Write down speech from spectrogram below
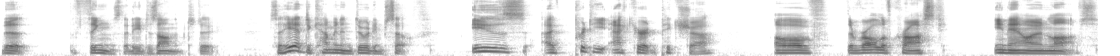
the things that he designed them to do. So he had to come in and do it himself. Is a pretty accurate picture of the role of Christ in our own lives.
